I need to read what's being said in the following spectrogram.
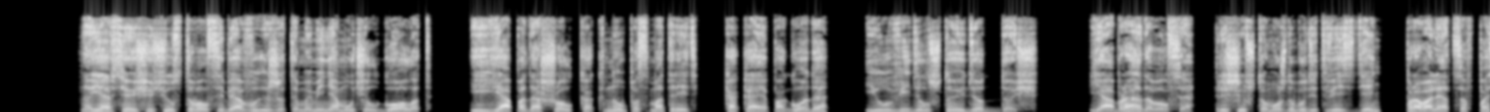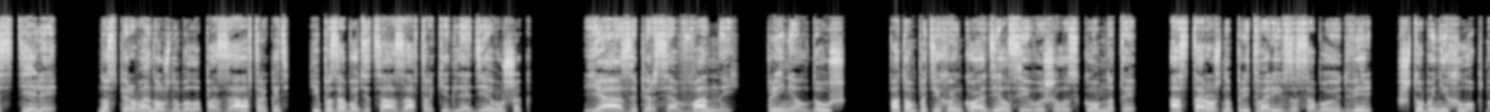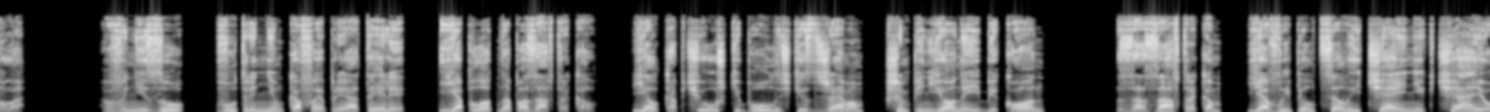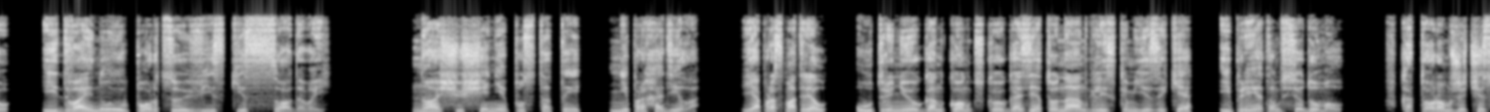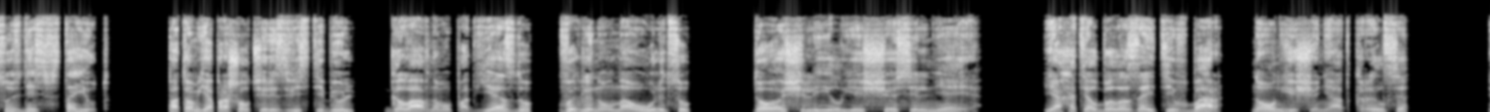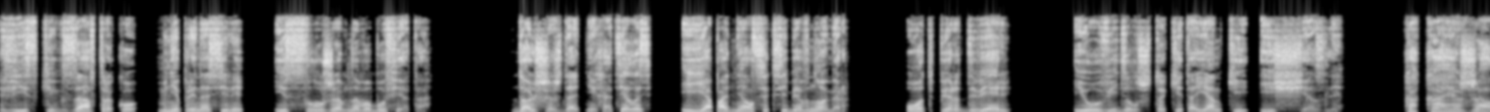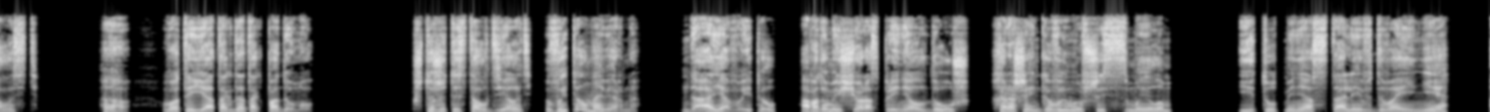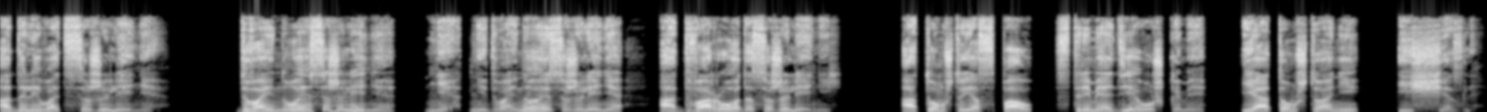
Но я все еще чувствовал себя выжатым, и меня мучил голод, и я подошел к окну посмотреть, какая погода, и увидел, что идет дождь. Я обрадовался, решив, что можно будет весь день проваляться в постели, но сперва нужно было позавтракать и позаботиться о завтраке для девушек. Я заперся в ванной, принял душ, Потом потихоньку оделся и вышел из комнаты, осторожно притворив за собою дверь, чтобы не хлопнула. Внизу, в утреннем кафе при отеле, я плотно позавтракал. Ел копчушки, булочки с джемом, шампиньоны и бекон. За завтраком я выпил целый чайник чаю и двойную порцию виски с содовой. Но ощущение пустоты не проходило. Я просмотрел утреннюю гонконгскую газету на английском языке и при этом все думал, в котором же часу здесь встают. Потом я прошел через вестибюль к главному подъезду, выглянул на улицу. Дождь лил еще сильнее. Я хотел было зайти в бар, но он еще не открылся. Виски к завтраку мне приносили из служебного буфета. Дольше ждать не хотелось, и я поднялся к себе в номер, отпер дверь и увидел, что китаянки исчезли. Какая жалость! Ха, вот и я тогда так подумал. Что же ты стал делать? Выпил, наверное? Да, я выпил, а потом еще раз принял душ, хорошенько вымывшись с мылом, и тут меня стали вдвойне одолевать сожаление. Двойное сожаление? Нет, не двойное сожаление, а два рода сожалений. О том, что я спал с тремя девушками, и о том, что они исчезли.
